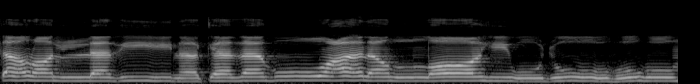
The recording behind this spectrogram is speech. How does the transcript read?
ترى الذين كذبوا على الله وجوههم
